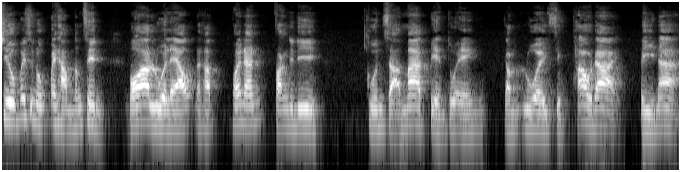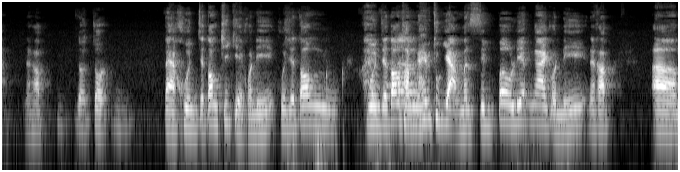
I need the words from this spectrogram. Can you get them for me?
ชิลไม่สนุกไม่ทำทั้งสิ้น เพราะว่ารวยแล้วนะครับ เพราะฉะนั้นฟังดีๆ คุณสามารถเปลี่ยนตัวเองกำรวยสิบเท่าได้ปีหน้านะครับโดโจแต่คุณจะต้องขี้เกียจกว่านี้ คุณจะต้องคุณจะต้องทำไงให้ทุกอย่างมันซิมเ l ิลเรียบง่ายกว่านี้นะครับอืม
